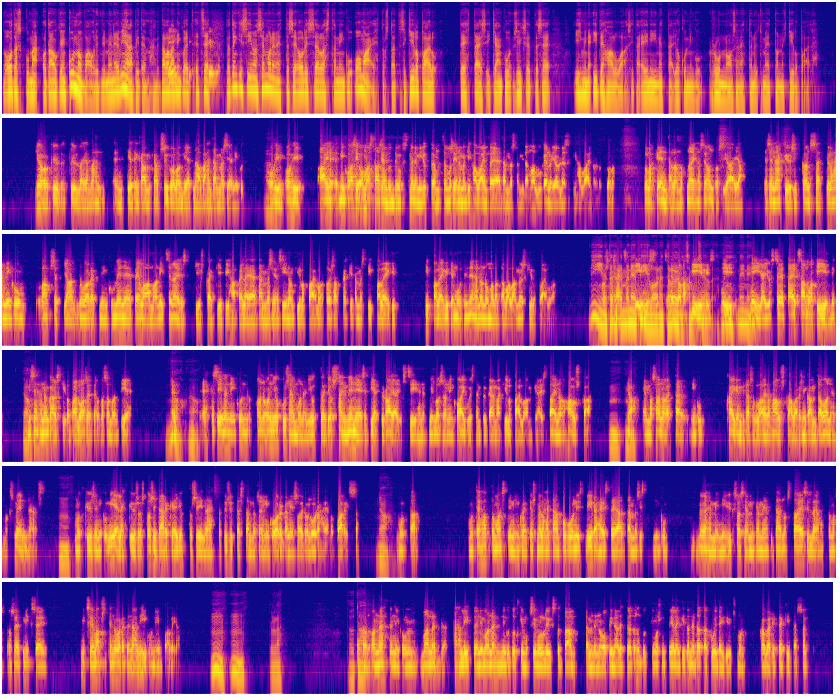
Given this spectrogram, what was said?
no otas, kun mä otan oikein kunnon vauhdit, niin menee vielä pitemmälle. Tavallaan niin, niin kuin, että, että se, jotenkin siinä on semmoinen, että se olisi sellaista niin kuin omaehtoista, että se kilpailu tehtäisiin ikään kuin siksi, että se ihminen itse haluaa sitä, ei niin, että joku niin kuin runnoo sen, että nyt meet tuonne kilpailemaan. Joo, kyllä, kyllä. ja mä en tietenkään ole mikään psykologi, että nämä on vähän tämmöisiä niin kuin ohi, ohi aihe, niin kuin asia, omasta asiantuntemuksesta menemmin juttuja, mutta semmoisia enemmänkin havaintoja ja tämmöistä, mitä mä oon lukenut ja yleensäkin havainnoinut tuolla, tuolla kentällä, mutta näinhän se on tosiaan ja, ja se näkyy sitten kanssa, että kyllähän niin kuin lapset ja nuoret niin kuin menee pelaamaan itsenäisesti just kaikkia pihapelejä ja tämmöisiä, siinä on kilpailua. Toisaalta kaikki tämmöiset hippaleikit, hippaleikit ja muut, niin nehän on omalla tavallaan myös kilpailua. Niin, että, että menee kiinni, piiloon, että löydät sen kiinni. Niin, niin, niin, niin. niin, ja just se, että et saa mua kiinni, Joo. niin sehän on myös kilpailuasetelma saman tien. Joo, joo. Ehkä siinä niin kun on, on joku semmoinen juttu, että jossain menee se tietty raja just siihen, että milloin se on niin kuin aikuisten pykäämää kilpailua, mikä ei sitä aina ole hauskaa. Mm, mm. Ja en mä sano, että niin kuin kaiken pitäisi olla aina hauskaa, varsinkaan mitä vanhemmaksi mennään. Mm. Mutta kyllä se niin kuin mielekkyys olisi tosi tärkeä juttu siinä, että pysyttäisiin tämmöisen niin kuin organisoidun urheilun parissa. Ja. Mutta, mutta ehdottomasti, niin kuin, että jos me lähdetään puhumaan niistä virheistä ja tämmöisistä niin kuin myöhemmin, niin yksi asia, mikä meidän pitää nostaa esille ehdottomasti on se, että miksei, miksei lapset ja nuoret enää liiku niin paljon. Mm, mm, kyllä. Tuota... On, on, nähty, niin kuin, mä olen, tähän liittyen, niin mä olen nähnyt niin kuin tutkimuksia, mulla oli yksi tota, tämmöinen opinnäytetyötason tutkimus, mutta mielenkiintoinen data kuitenkin yksi mun kaveri teki tässä.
